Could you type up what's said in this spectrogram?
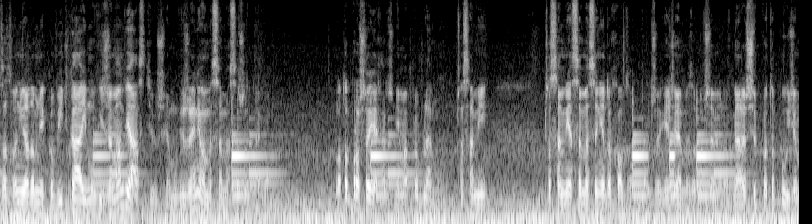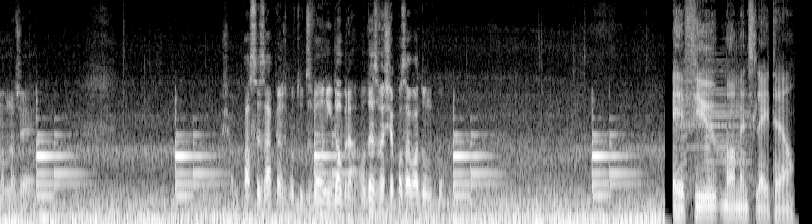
zadzwoniła do mnie kobitka i mówi, że mam wjazd już. Ja mówię, że ja nie mam SMS-a żadnego. No to proszę jechać, nie ma problemu. Czasami, czasami SMS-y nie dochodzą, także jedziemy, zobaczymy. No, w miarę szybko to pójdzie, mam nadzieję. Musiałem pasy zapiąć, bo tu dzwoni. Dobra, odezwę się po załadunku. A few moments later.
